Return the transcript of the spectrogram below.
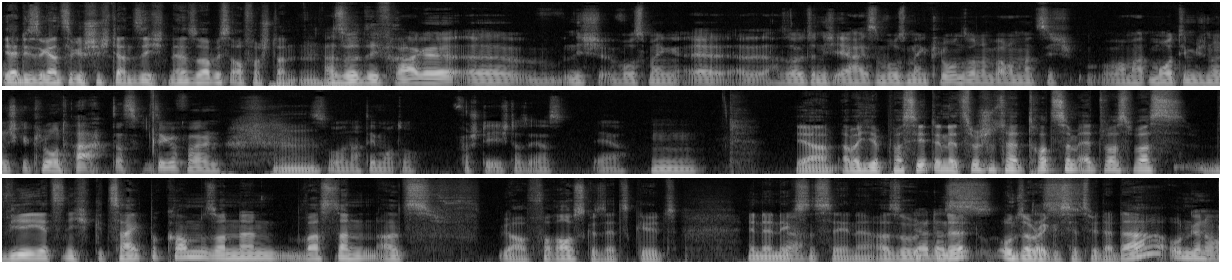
Ja, diese ganze Geschichte an sich, ne? So habe ich es auch verstanden. Also die Frage äh, nicht, wo ist mein, äh, äh, sollte nicht eher heißen, wo ist mein Klon, sondern warum hat sich, warum hat Morty mich noch nicht geklont? Ha, das wird dir gefallen. So nach dem Motto verstehe ich das erst eher. Ja, aber hier passiert in der Zwischenzeit trotzdem etwas, was wir jetzt nicht gezeigt bekommen, sondern was dann als ja, vorausgesetzt gilt in der nächsten Ja. Szene. Also, Ja, das- ne, unser Rick das- ist jetzt wieder da und Genau.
